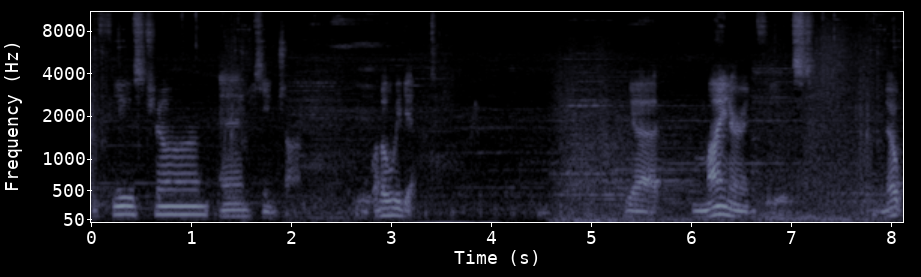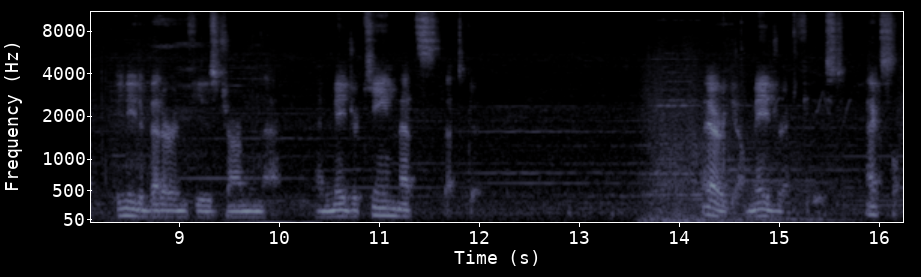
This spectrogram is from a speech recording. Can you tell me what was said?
Infused Charm and Keen Charm. What do we get? We got Minor Infused. Nope, you need a better Infused Charm than that. And Major Keen, that's that's good. There we go, Major infused. Excellent.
